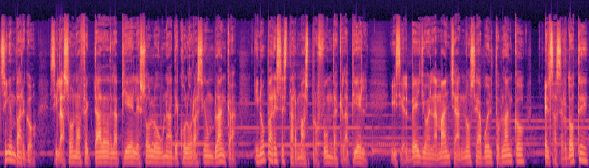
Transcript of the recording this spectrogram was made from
Sin embargo, si la zona afectada de la piel es solo una decoloración blanca y no parece estar más profunda que la piel, y si el vello en la mancha no se ha vuelto blanco, el sacerdote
